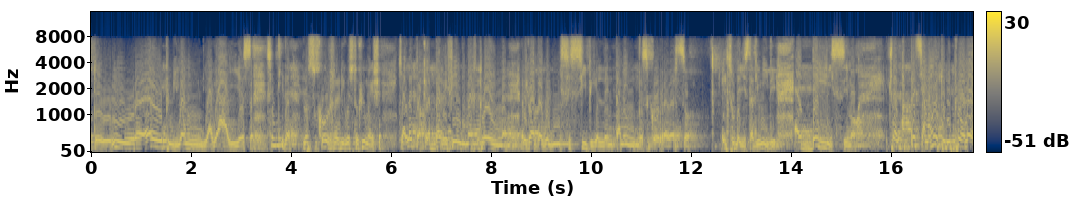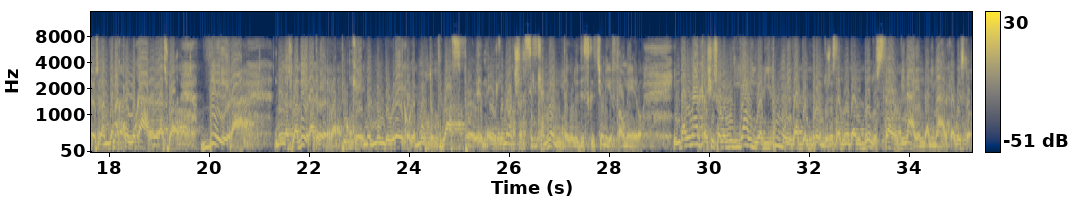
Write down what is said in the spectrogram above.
Teuriure epilion di. Sentite lo scorrere di questo fiume che, chi ha letto anche Barry Film di Mark Twain ricorda quel Mississippi che lentamente scorre verso il sud degli Stati Uniti, è bellissimo, cioè apprezziamo molto di più Omero se lo andiamo a collocare nella sua vera nella sua vera terra più che nel mondo greco che è molto più aspro e, che non ci azzecca niente con le descrizioni che fa Omero. In Danimarca ci sono migliaia di tumuli d'età del bronzo, c'è stata un'età del bronzo straordinaria in Danimarca, questo,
